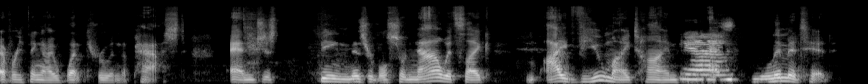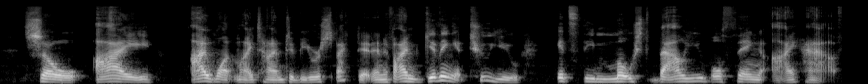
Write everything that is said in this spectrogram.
everything I went through in the past and just being miserable. So now it's like I view my time Yeah. as limited. So I I want my time to be respected. And if I'm giving it to you, it's the most valuable thing I have.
